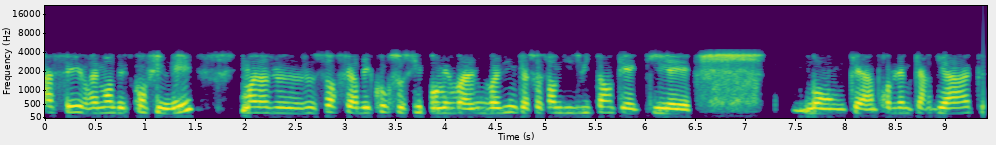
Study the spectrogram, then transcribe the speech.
assez vraiment d'être confinés. Moi, là, je, je sors faire des courses aussi pour mes une voisine qui a 78 ans, qui qui est bon, qui a un problème cardiaque,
